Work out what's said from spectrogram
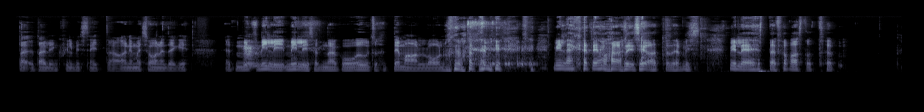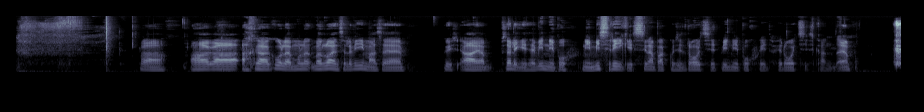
Tallink filmis neid animatsioone tegi et milli, millised nagu õudused tema on loonud millega tema oli seotud ja mis, mille eest ta vastutab. aga, aga kuule, mul, ma loen selle viimase küs-, aa ah, ja see oligi see Winny Puhh, nii, mis riigis, sina pakkusid Rootsi, et Winny Puhhi tohi Rootsis kanda, jah?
